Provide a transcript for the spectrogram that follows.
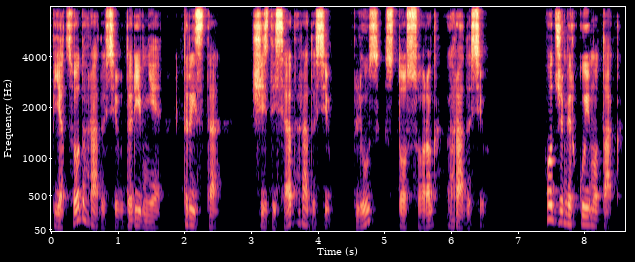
500 градусів дорівнює 360 градусів плюс 140 градусів. Отже, міркуємо так.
